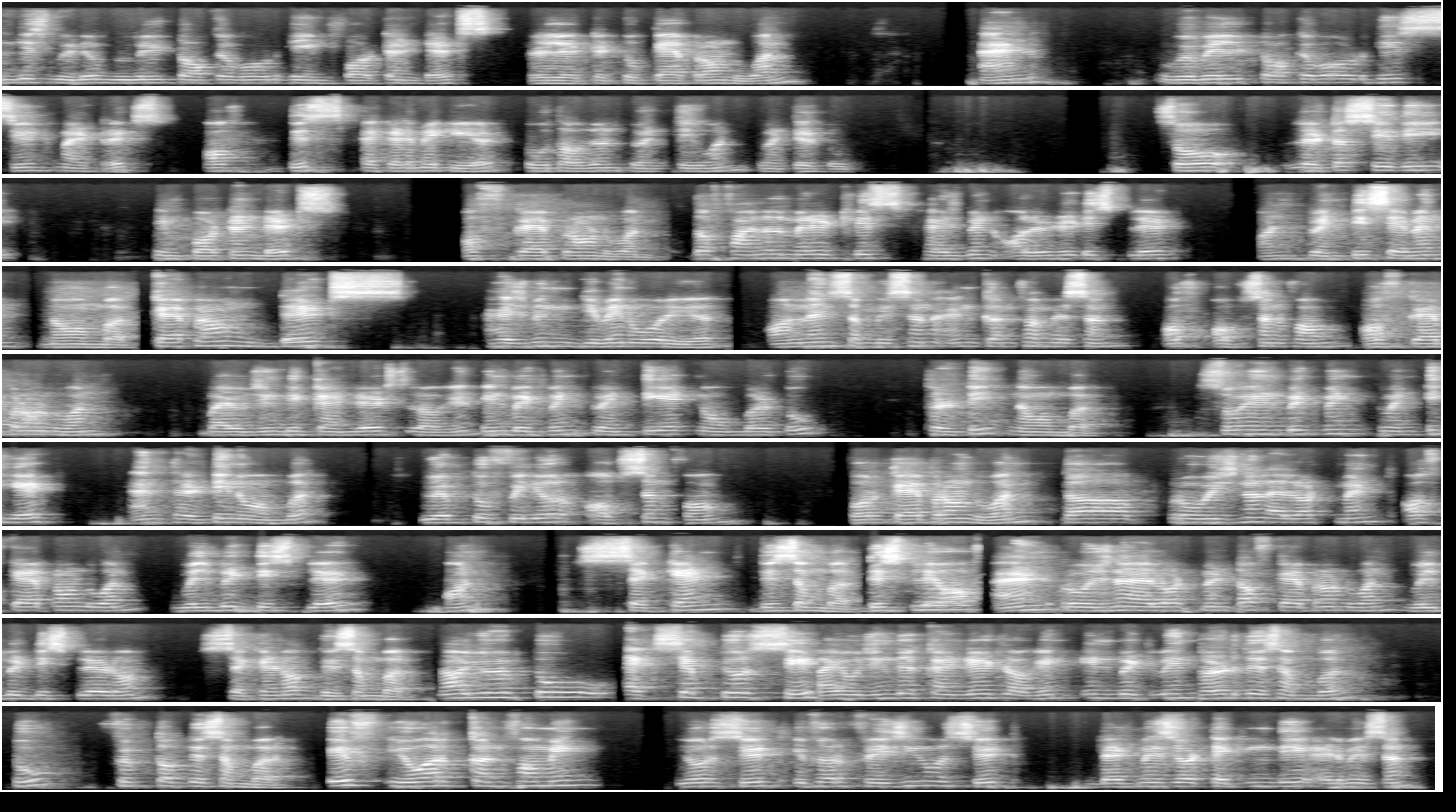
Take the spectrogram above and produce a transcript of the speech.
In this video, we will talk about the important dates related to CAP round 1 and we will talk about the seat matrix of this academic year 2021-22. So let us see the important dates of CAP round 1. The final merit list has been already displayed on 27 November. CAP round dates has been given over here. Online submission and confirmation of option form of CAP round 1 by using the candidates login in between 28 November to 30 November. So in between 28 and 30 November, you have to fill your option form for CAP round 1. The provisional allotment of CAP round 1 will be displayed on 2nd December. Display of and provisional allotment of CAP round 1 will be displayed on 2nd of December. Now you have to accept your seat by using the candidate login in between 3rd December to 5th of December. If you are confirming your seat, if you are freezing your seat, that means you are taking the admission.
